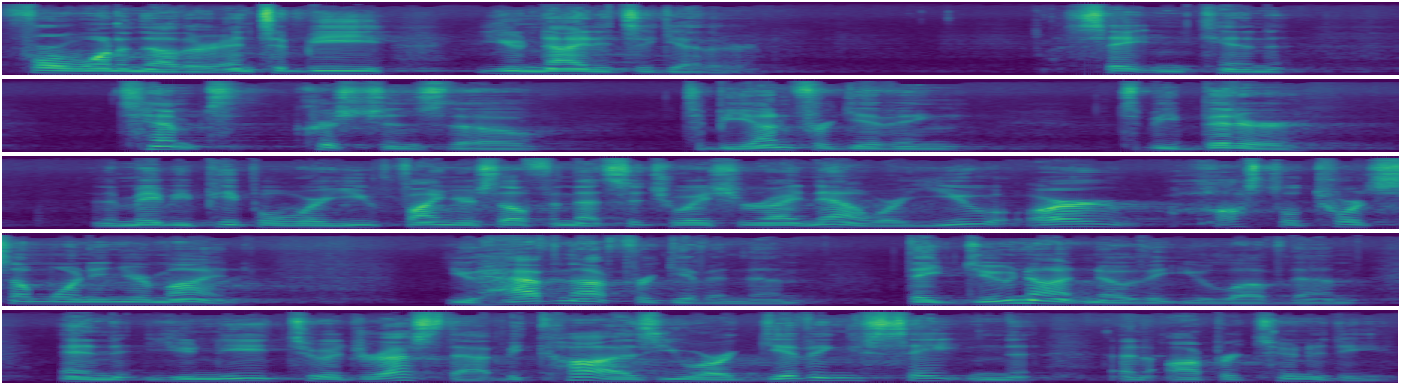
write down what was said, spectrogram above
for one another, and to be united together. Satan can tempt Christians, though, to be unforgiving, to be bitter. There may be people where you find yourself in that situation right now where you are hostile towards someone in your mind. You have not forgiven them. They do not know that you love them. And you need to address that because you are giving Satan an opportunity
